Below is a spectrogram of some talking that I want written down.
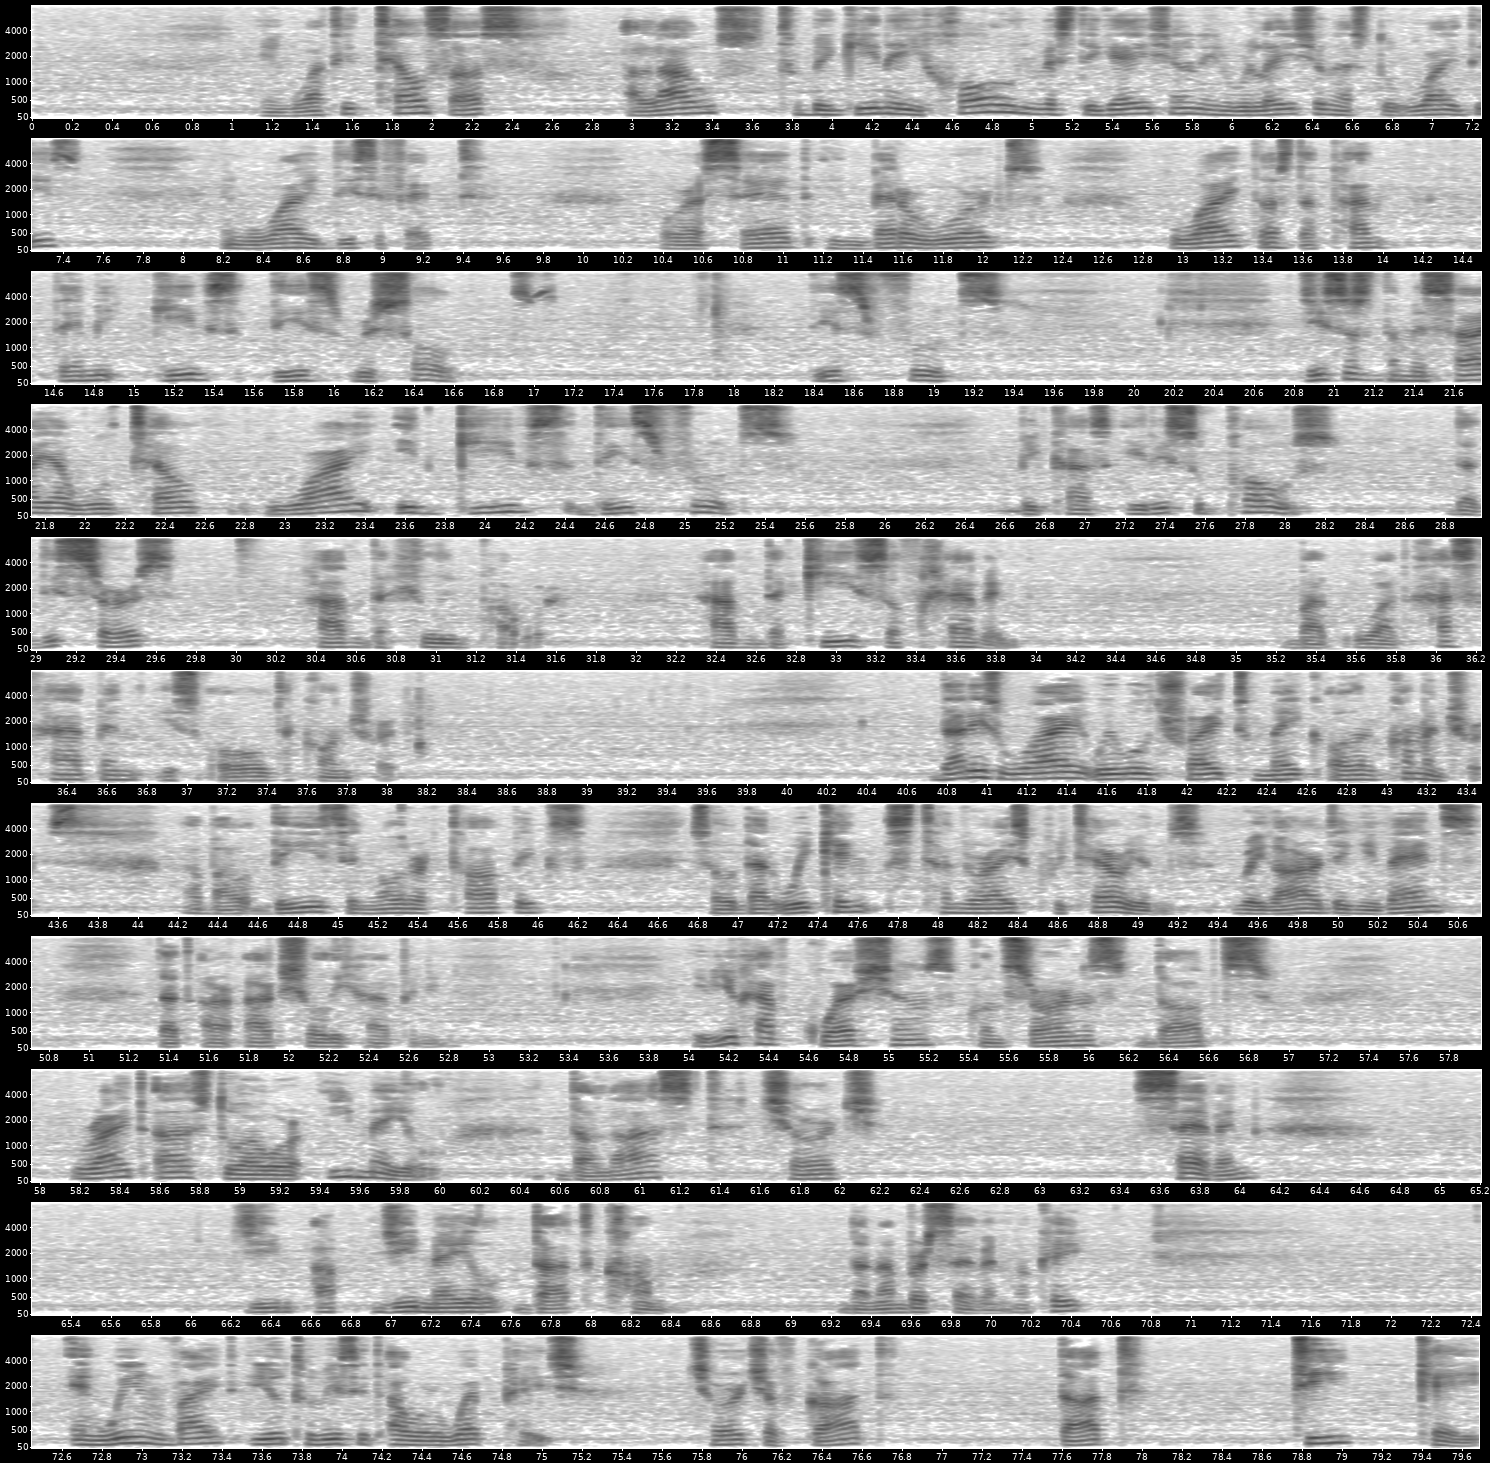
And what it tells us allows to begin a whole investigation in relation as to why this and why this effect or as said in better words, why does the pandemic gives these results, these fruits? Jesus the Messiah will tell why it gives these fruits. Because it is supposed that these sirs have the healing power, have the keys of heaven. But what has happened is all the contrary. That is why we will try to make other commentaries about these and other topics so that we can standardize criterions regarding events that are actually happening. If you have questions, concerns, doubts, write us to our email, the last church 7 gmail.com the number 7 okay and we invite you to visit our webpage churchofgod.tk.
